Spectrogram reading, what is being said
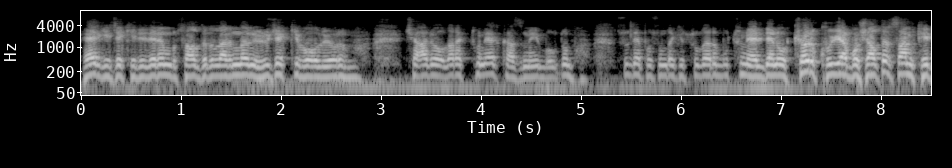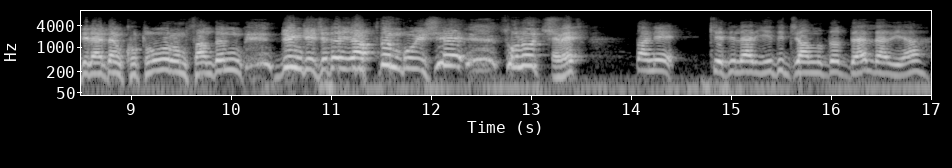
her gece kedilerin bu saldırılarından ölecek gibi oluyorum. Çare olarak tünel kazmayı buldum. Su deposundaki suları bu tünelden o kör kuyuya boşaltırsam kedilerden kurtulurum sandım. Dün gece de yaptım bu işi. Sonuç... Evet. Hani kediler yedi canlıdır derler ya.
